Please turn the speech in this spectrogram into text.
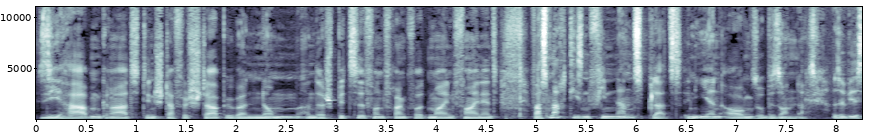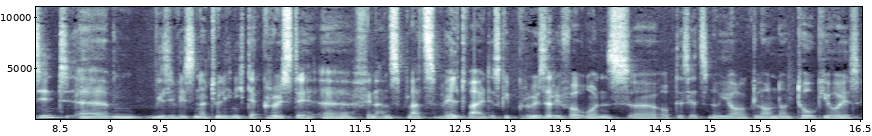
Sie haben gerade den Staffelstab übernommen an der Spitze von Frankfurt Main Finance. Was macht diesen Finanzplatz in Ihren Augen so besonders? Also wir sind ähm, wie Sie wissen, natürlich nicht der größte äh, Finanzplatz weltweit. Es gibt größere vor uns, äh, ob das jetzt New York, London, Tokio ist,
